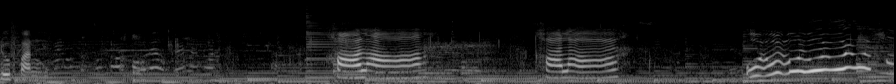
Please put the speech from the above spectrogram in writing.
ดูฟัน ขอเหรอ ขอเหรออุ้ยอุ้ยอุ้ยอุ้ยอุ้ยขอ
